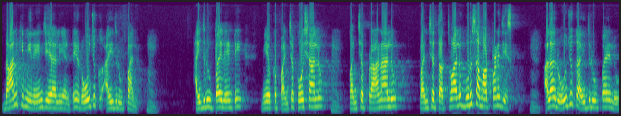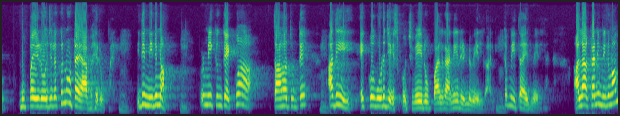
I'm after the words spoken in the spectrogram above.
దానికి మీరు ఏం చేయాలి అంటే రోజుకు ఐదు రూపాయలు. ఐదు రూపాయలు ఏంటి మీ యొక్క పంచకోశాలు పంచ ప్రాణాలు పంచతత్వాలు గురు సమర్పణ చేసుకో. అలా రోజుకు ఐదు రూపాయలు ముప్పై రోజులకు నూట యాభై రూపాయలు. ఇది మినిమం. ఇప్పుడు మీకు ఇంకా ఎక్కువ తాహత్ ఉంటే. అది ఎక్కువ కూడా చేసుకోవచ్చు. వెయ్యి రూపాయలు కానీ రెండు వేలు కానీ ఇంకా మిగతా ఐదు వేలు కానీ. అలా కానీ మినిమం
